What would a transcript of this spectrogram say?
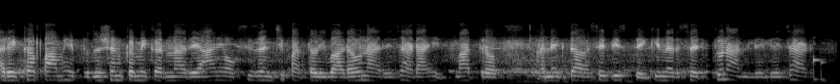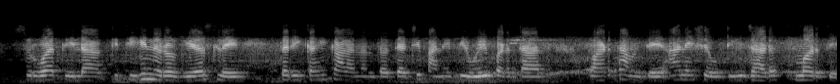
अरेका पाम हे प्रदूषण कमी करणारे आणि ऑक्सिजनची पातळी वाढवणारे झाड आहेत. मात्र अनेकदा असे दिसते की नर्सरीतून आणलेले झाड सुरुवातीला कितीही निरोगी असले तरी काही काळानंतर त्याची पाने पिवळी पडतात वाढ थांबते आणि शेवटी झाड मरते.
